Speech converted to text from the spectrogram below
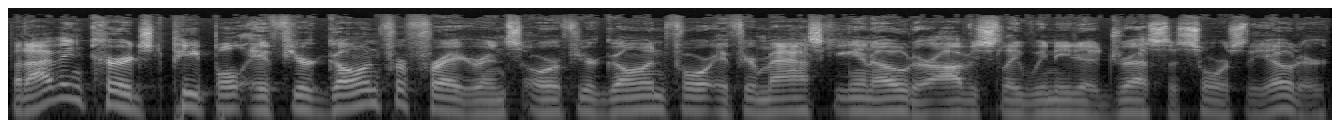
But I've encouraged people if you're going for fragrance or if you're going for if you're masking an odor, obviously we need to address the source of the odor.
